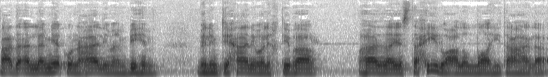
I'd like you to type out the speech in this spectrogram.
بعد أن لم يكن عالما بهم بالامتحان والاختبار وهذا يستحيل على الله تعالى.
